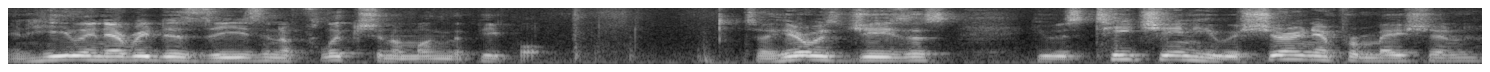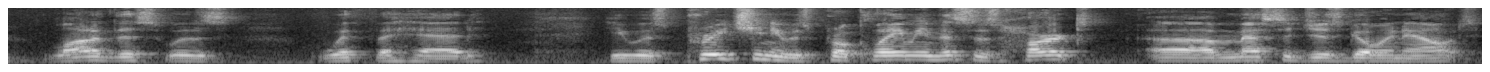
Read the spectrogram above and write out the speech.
and healing every disease and affliction among the people. So here was Jesus. He was teaching, he was sharing information. A lot of this was with the head. He was preaching, he was proclaiming. This is heart uh, messages going out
